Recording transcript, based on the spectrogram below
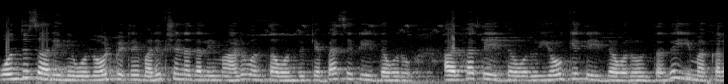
ಒಂದು ಸಾರಿ ನೀವು ನೋಡಿಬಿಟ್ರೆ ಮರುಕ್ಷಣದಲ್ಲಿ ಮಾಡುವಂಥ ಒಂದು ಕೆಪಾಸಿಟಿ ಇದ್ದವರು, ಅರ್ಹತೆ ಇದ್ದವರು, ಯೋಗ್ಯತೆ ಇದ್ದವರು ಅಂತಂದರೆ ಈ ಮಕರ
